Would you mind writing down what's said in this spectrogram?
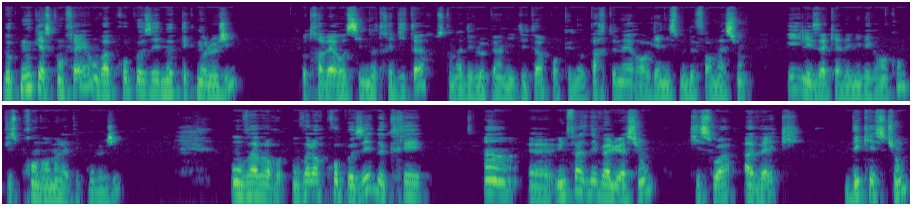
Donc nous, qu'est-ce qu'on fait? On va proposer notre technologie au travers aussi de notre éditeur, parce qu'on a développé un éditeur pour que nos partenaires organismes de formation et les académies des grands comptes puissent prendre en main la technologie. On va leur, proposer de créer euh, une phase d'évaluation qui soit avec des questions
